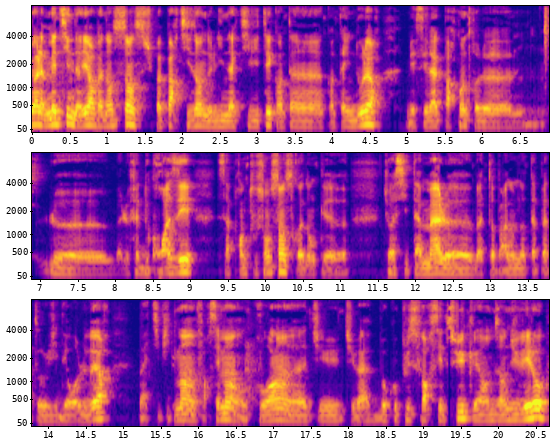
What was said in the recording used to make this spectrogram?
vois, la médecine d'ailleurs va dans ce sens. Je suis pas partisan de l'inactivité quand t'as quand t'as une douleur, mais c'est là que par contre le le bah, le fait de croiser, ça prend tout son sens, quoi. Donc euh, tu vois, si tu as mal, euh, bah, toi par exemple dans ta pathologie des releveurs, bah, typiquement, forcément, en courant, euh, tu, tu vas beaucoup plus forcer dessus qu'en faisant du vélo.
